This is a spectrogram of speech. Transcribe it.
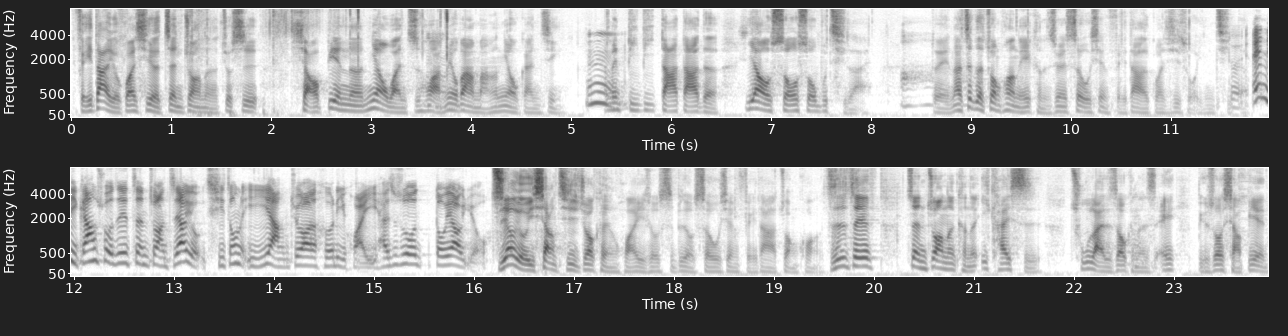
肥大有关系的症状呢，就是小便呢尿完之后啊，没有办法马上尿干净，那边滴滴答答的，要收收不起来。对，那这个状况呢，也可能是因为射物腺肥大的关系所引起的。对，哎，你刚刚说的这些症状，只要有其中的一样，就要合理怀疑，还是说都要有？只要有一项，其实就要可能怀疑说是不是有射物腺肥大的状况。只是这些症状呢，可能一开始。出来的时候可能是哎，比如说小便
